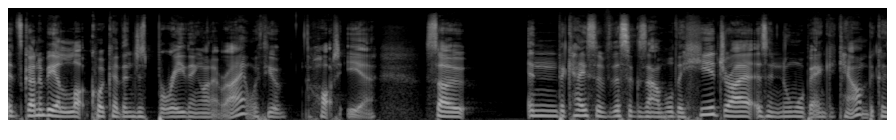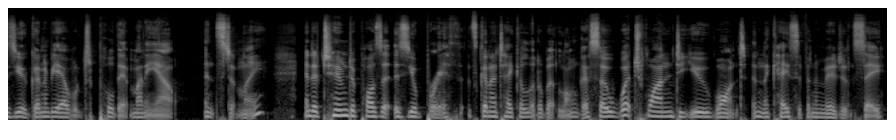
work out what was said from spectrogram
it's going to be a lot quicker than just breathing on it, right? With your hot air. So in the case of this example, the hair dryer is a normal bank account because you're going to be able to pull that money out instantly, and a term deposit is your breath. It's going to take a little bit longer. So, which one do you want in the case of an emergency?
